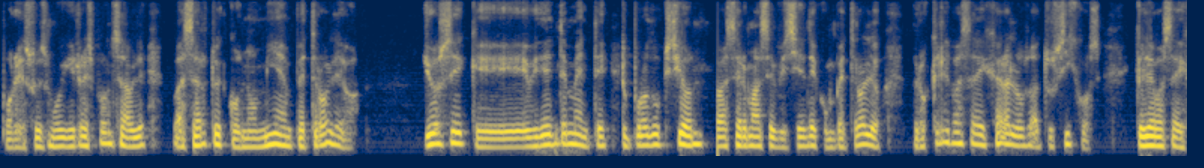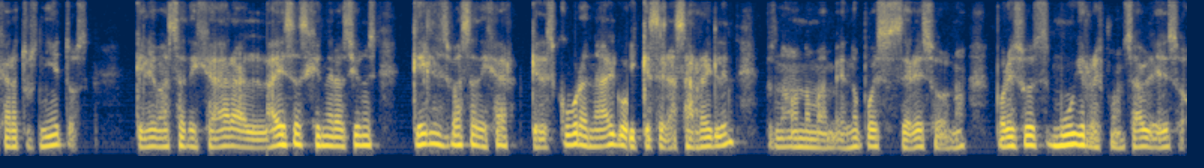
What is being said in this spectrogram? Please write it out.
Por eso es muy irresponsable basar tu economía en petróleo. Yo sé que evidentemente tu producción va a ser más eficiente con petróleo, pero ¿qué le vas a dejar a, los, a tus hijos? ¿Qué le vas a dejar a tus nietos? ¿Qué le vas a dejar a, a esas generaciones ¿qué les vas a dejar? ¿Que descubran algo y que se las arreglen? Pues no, no mames, no puedes hacer eso, ¿no? Por eso es muy irresponsable eso.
